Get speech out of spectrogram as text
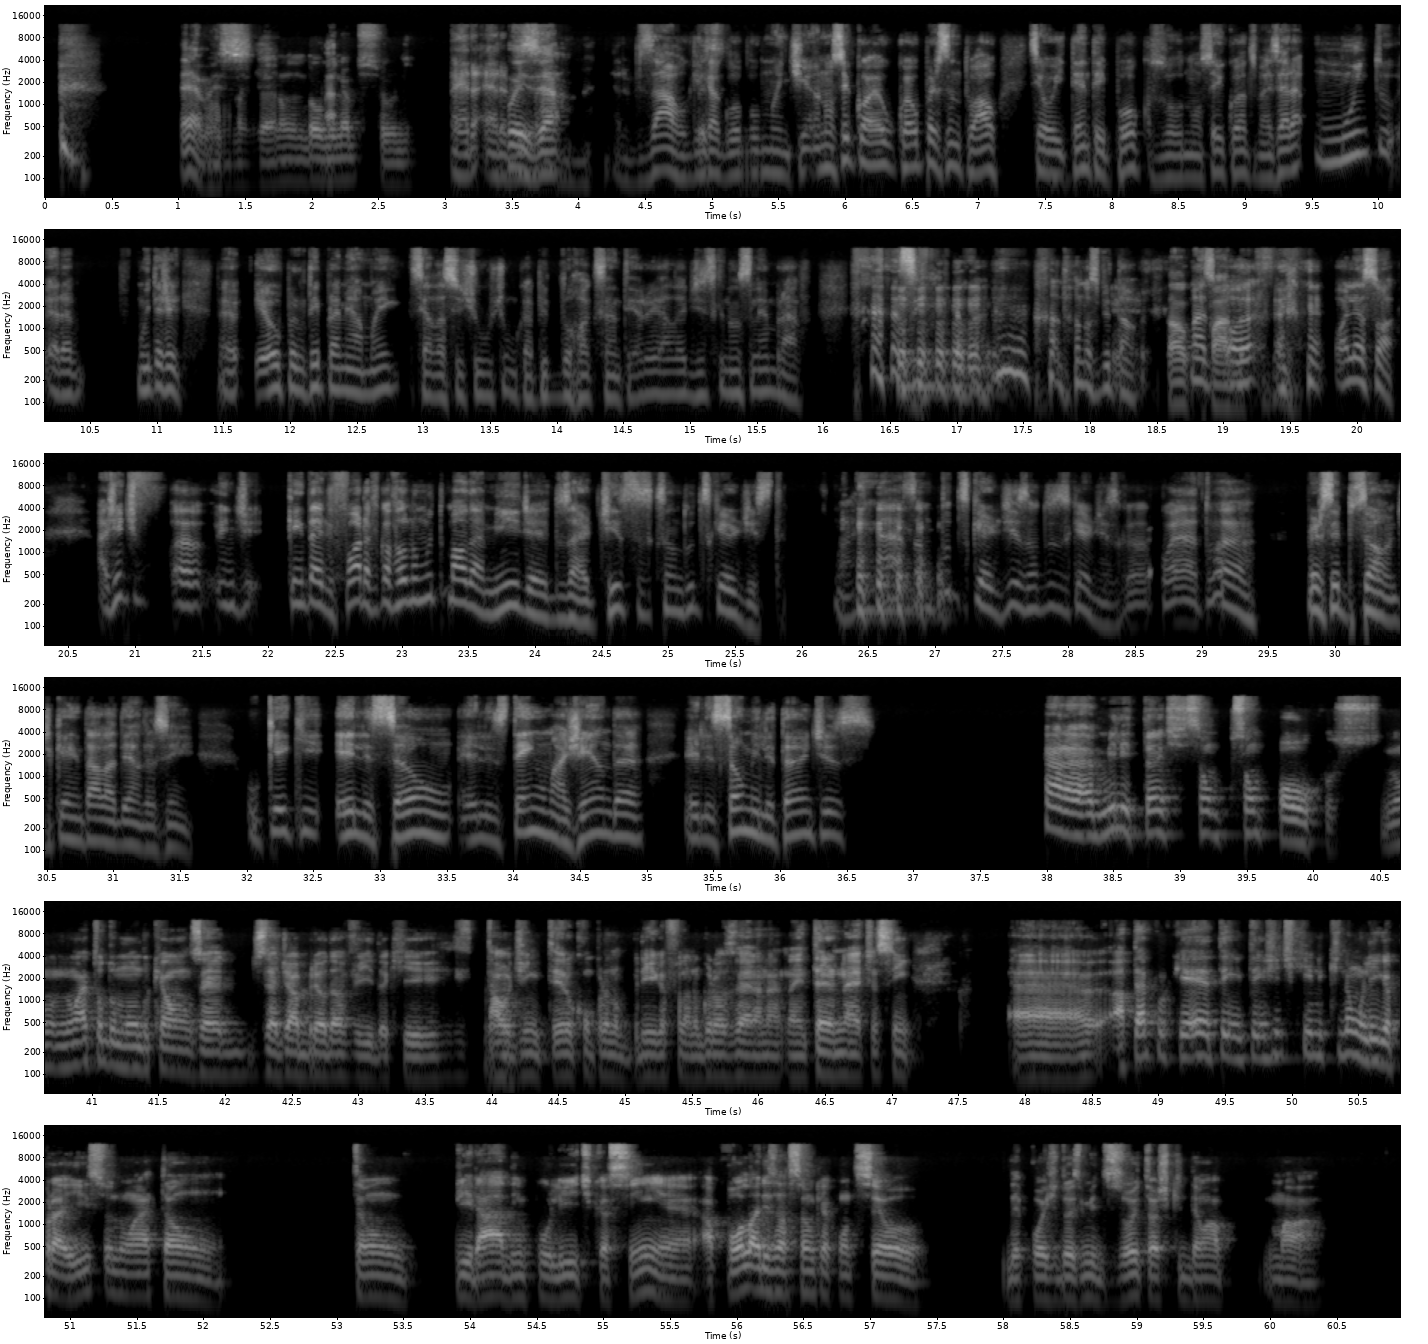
é, mas... mas... era um domínio ah. absurdo. Era, era pois bizarro, é. né? Era bizarro o que, que, a Globo mantinha. Eu não sei qual é, o, qual é o percentual, se é 80 e poucos ou não sei quantos, mas era muito, era muita gente. Eu perguntei para minha mãe se ela assistiu o último capítulo do Rock Santeiro e ela disse que não se lembrava. assim, ela tá no hospital. Tá Mas olha só, a gente, quem tá de fora fica falando muito mal da mídia, dos artistas que são tudo esquerdista. Ah, são tudo esquerdistas, são tudo esquerdistas. Qual é a tua percepção de quem tá lá dentro assim? O que que eles são? Eles têm uma agenda? Eles são militantes? Cara, militantes são, são poucos. Não, não é todo mundo que é um Zé, Zé de Abreu da vida, que tá o dia inteiro comprando briga, falando groselha na, na internet, assim. É, até porque tem, tem gente que, que não liga para isso, não é tão, tão pirado em política assim. É, a polarização que aconteceu depois de 2018, acho que deu uma, uma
